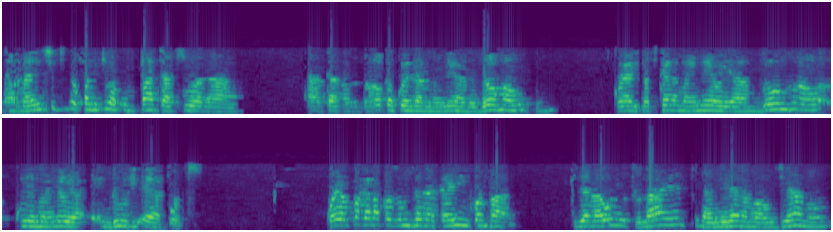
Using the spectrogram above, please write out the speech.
na wananchi, tuliofanikiwa kumpata akiwa na atatoroka kwenda maeneo ya Dodoma huku kwa hiyo alipatikana maeneo ya Mgongo kule maeneo ya nduri Airport. Kwa hiyo mpaka anapozungumza dakika hii kwamba kijana huyu tunaye, tunaendelea na mahojiano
